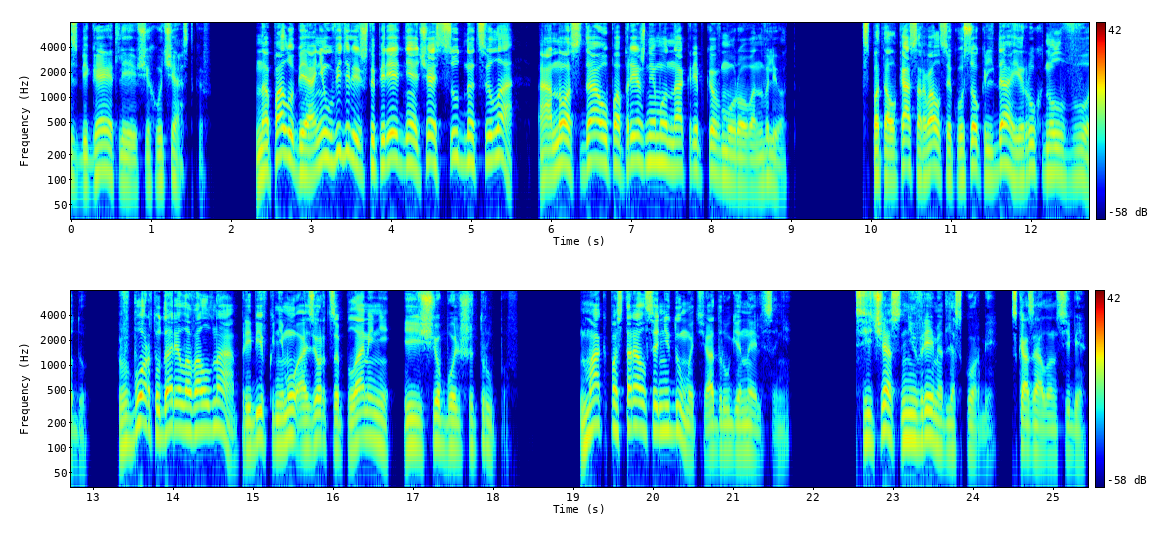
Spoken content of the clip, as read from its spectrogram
избегая тлеющих участков. На палубе они увидели, что передняя часть судна цела, а нос Дау по-прежнему накрепко вмурован в лед. С потолка сорвался кусок льда и рухнул в воду. В борт ударила волна, прибив к нему озерце пламени и еще больше трупов. Мак постарался не думать о друге Нельсоне. «Сейчас не время для скорби», — сказал он себе.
